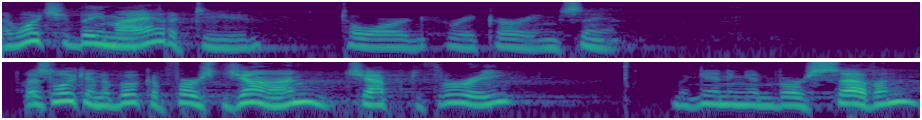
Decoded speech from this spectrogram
And what should be my attitude toward recurring sin? Let's look in the book of 1 John, chapter 3, beginning in verse 7.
